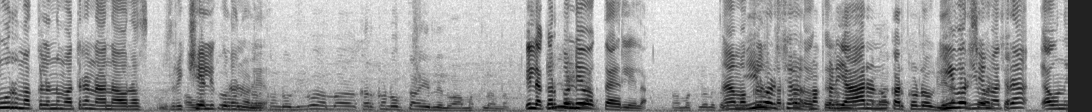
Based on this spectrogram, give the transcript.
ಮೂರು ಮಕ್ಕಳನ್ನು ಮಾತ್ರ ನಾನು ಅವನ ರಿಕ್ಷೆಯಲ್ಲಿ ಕೂಡ ನೋಡಿದೆ ಇಲ್ಲ ಕರ್ಕೊಂಡೇ ಹೋಗ್ತಾ ಇರಲಿಲ್ಲ. ಈ ವರ್ಷ ಮಕ್ಕಳು ಯಾರನ್ನು ಕರ್ಕೊಂಡು ಹೋಗ್ಲಿ ಈ ವರ್ಷ ಮಾತ್ರ ಅವನು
